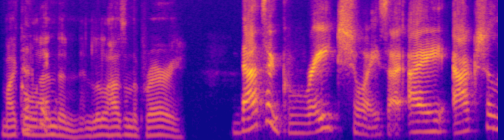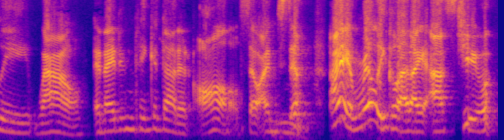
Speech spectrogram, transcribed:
Michael Landon, and Little House on the Prairie. That's a great choice. I, I, actually, wow. And I didn't think of that at all. So I'm so, mm. I am really glad I asked you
